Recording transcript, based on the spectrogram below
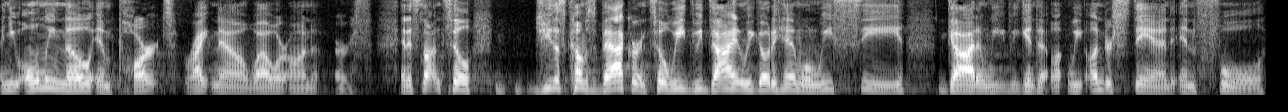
And you only know in part right now while we're on earth. And it's not until Jesus comes back or until we, we die and we go to him when we see God and we begin to uh, we understand in full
